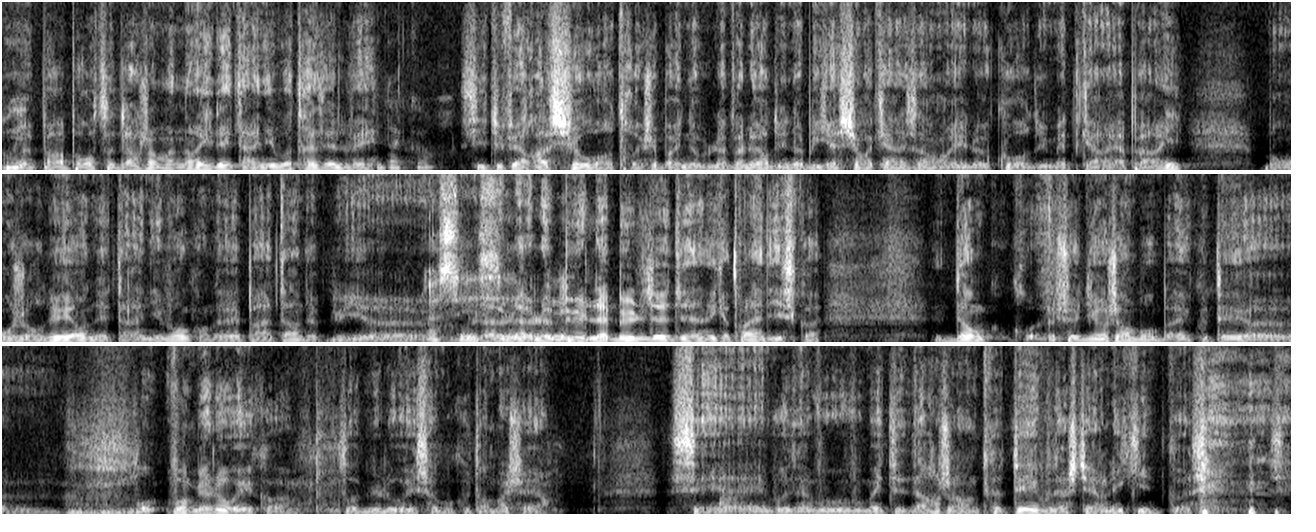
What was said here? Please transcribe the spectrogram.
Oui. Ben, par rapport au taux de l'argent, maintenant, il est à un niveau très élevé. D'accord. Si tu fais un ratio entre, je sais pas, une- la valeur d'une obligation à 15 ans et le cours du mètre carré à Paris, bon, aujourd'hui, on est à un niveau qu'on n'avait pas atteint depuis euh, Ah, la, le les- bulle, la bulle de- des années 90, quoi. Donc, je dis aux gens, bon, bah, écoutez, euh, vaut, mieux louer, quoi. Vaut mieux louer, ça vous coûte moins cher. Euh, vous, vous, vous mettez de l'argent de côté et vous achetez un liquide, quoi.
